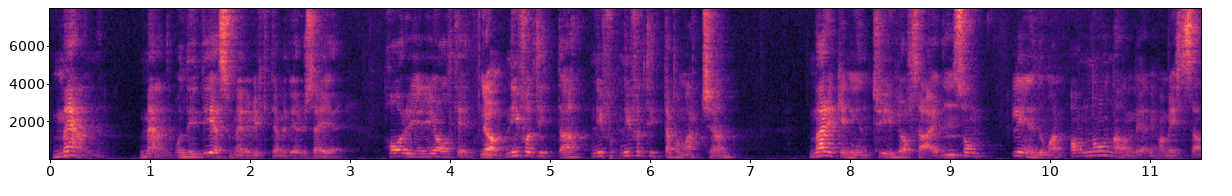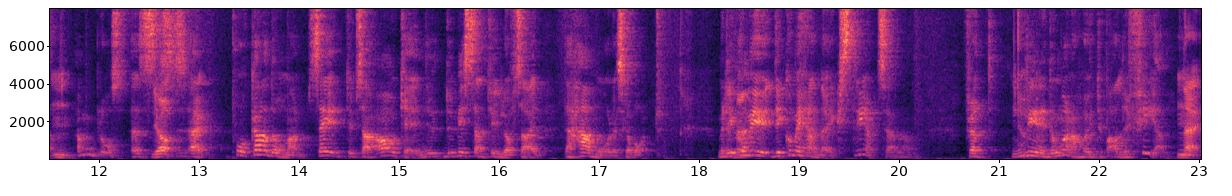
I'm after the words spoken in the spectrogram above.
Men, men, och det är det som är det viktiga med det du säger. Ha det i realtid. Ja. Ni, får titta, ni, får, ni får titta på matchen. Märker ni en tydlig offside Mm. som linjedomaren av någon anledning har missat. Ja men blås. Äh, Ja. här, påkalla domaren. Säg typ såhär, ah, okej du, du missade en tydlig offside. Det här målet ska bort. Men det kommer ju, det kommer hända extremt sällan. För att Ja. linjedomarna har ju typ aldrig fel. Nej.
